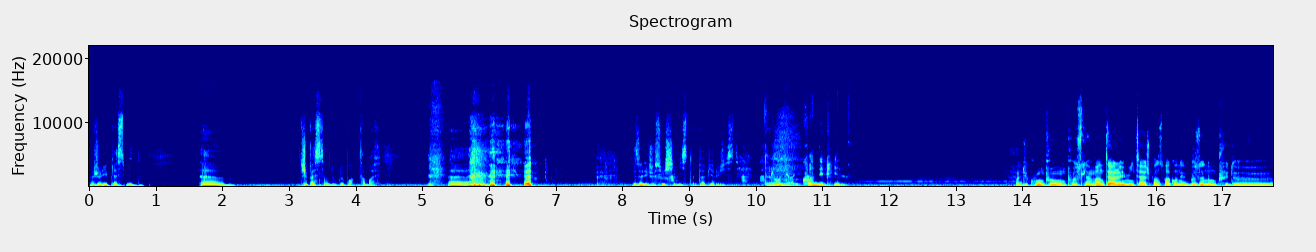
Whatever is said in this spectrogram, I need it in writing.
Un joli plasmide. Euh, je sais pas si c'est un double brin. Enfin bref. Euh, Désolé, je suis chimiste, pas biologiste. Une couronne d'épines. Bah, du coup, on peut, on peut se l'inventer à la limite. hein. Je pense pas qu'on ait besoin non plus de.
